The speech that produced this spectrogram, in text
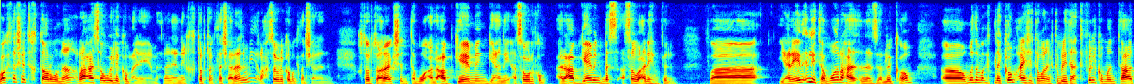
وأكثر شيء تختارونه راح أسوي لكم عليه. مثلا يعني اخترتوا أكثر شيء على الانمي راح أسوي لكم أكثر شيء على الانمي اخترتوا على اكشن تبون ألعاب gaming يعني أسوي لكم ألعاب gaming بس أسوي عليهم فيلم. ف يعني اللي تبون راح أنزل لكم. آه ومثل ما قلت لكم أي شيء تبون أكتب لي تحت في الكومنتات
